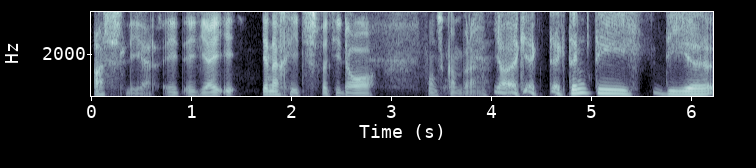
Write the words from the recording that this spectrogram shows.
as leer? Het, het jy enigiets wat jy daar vir ons kan bring? Ja, ek ek ek dink die die uh,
